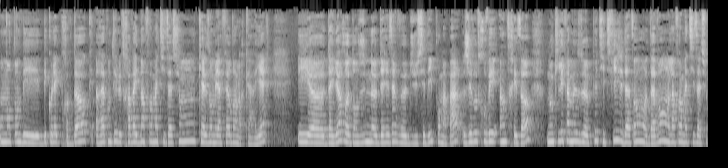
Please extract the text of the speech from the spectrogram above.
on entend des, des collègues prof doc raconter le travail d'informatisation qu'elles ont mis à faire dans leur carrière. Et euh, d'ailleurs, dans une des réserves du CDI, pour ma part, j'ai retrouvé un trésor, donc les fameuses petites fiches datant d'avant l'informatisation.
